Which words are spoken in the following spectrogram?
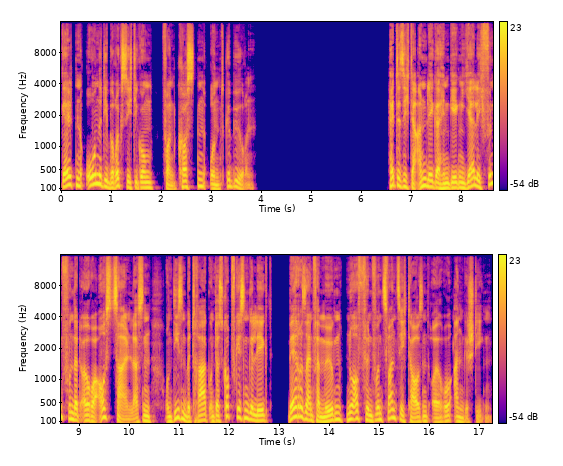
gelten ohne die Berücksichtigung von Kosten und Gebühren. Hätte sich der Anleger hingegen jährlich 500 Euro auszahlen lassen und diesen Betrag unter das Kopfkissen gelegt, wäre sein Vermögen nur auf 25.000 Euro angestiegen.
